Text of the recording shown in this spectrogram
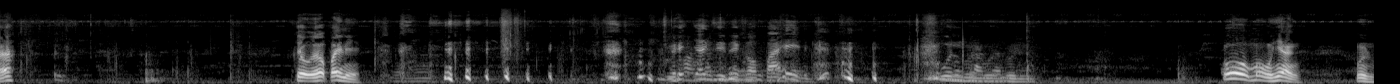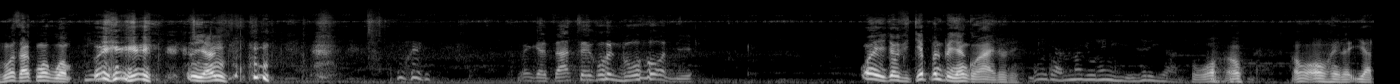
ฮะเจ้าเออไปนี่เฮ้ยยังสิได้เข้าไปวุ่นวุ่นวุ่นวุ่นโอ้เมาแห้งมันหัวสักหัวบวมเฮ้ยอิหยังมันก็จัดใส่คนโพดดิโอ้ยเจ้าสิเจ็บมันเป็นหยังกว่าไอ้ายเดี๋ยวนี้โอ้ยแต่มันมาอยู่ในนี้อีกทีอย่างโอ้เอาเอาเอาให้ละเอียด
